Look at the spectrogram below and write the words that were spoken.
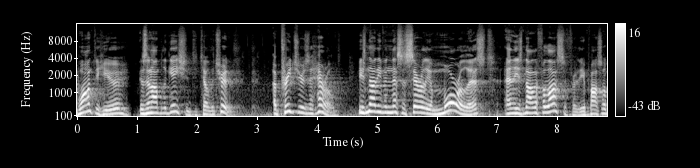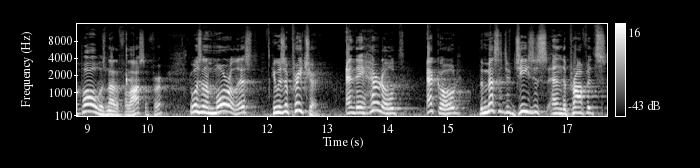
want to hear. There's an obligation to tell the truth. A preacher is a herald. He's not even necessarily a moralist, and he's not a philosopher. The Apostle Paul was not a philosopher. He wasn't a moralist, he was a preacher. And they herald, echoed the message of Jesus and the prophets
